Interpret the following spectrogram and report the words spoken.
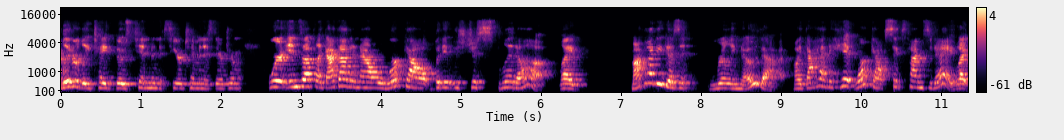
literally take those 10 minutes here, 10 minutes there, 10, where it ends up like I got an hour workout, but it was just split up. Like, my body doesn't really know that. Like I had to hit workout six times a day. Like,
